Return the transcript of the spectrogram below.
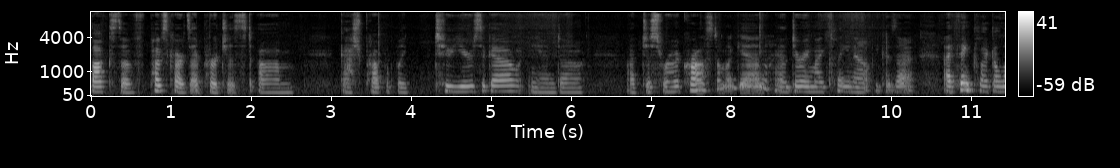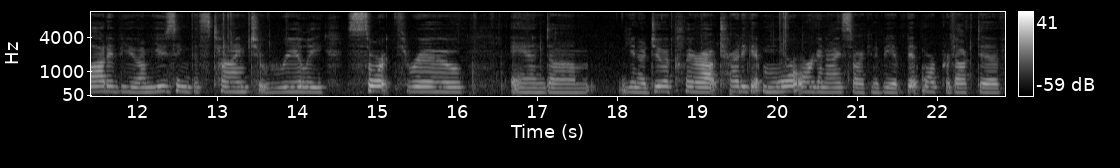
box of postcards I purchased, um, gosh, probably two years ago, and uh, I've just run across them again uh, during my clean out because I, I think like a lot of you, I'm using this time to really sort through and, um, you know, do a clear out, try to get more organized so I can be a bit more productive.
